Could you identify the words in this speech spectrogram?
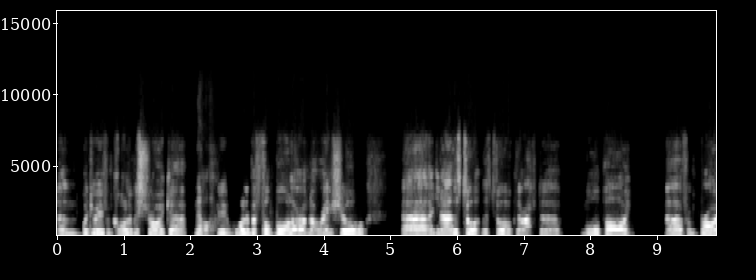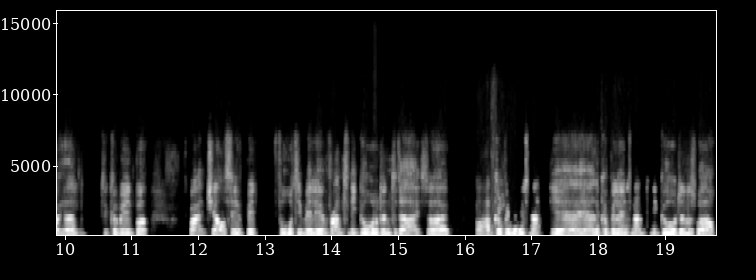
And would you even call him a striker? No. Would you even call him a footballer? I'm not really sure. Uh, you know, there's talk. There's talk they're after Maupay uh, from Brighton to come in, but right, Chelsea have bid 40 million for Anthony Gordon today, so Oh, could they? be losing that. Yeah, yeah, they could be losing Anthony Gordon as well,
